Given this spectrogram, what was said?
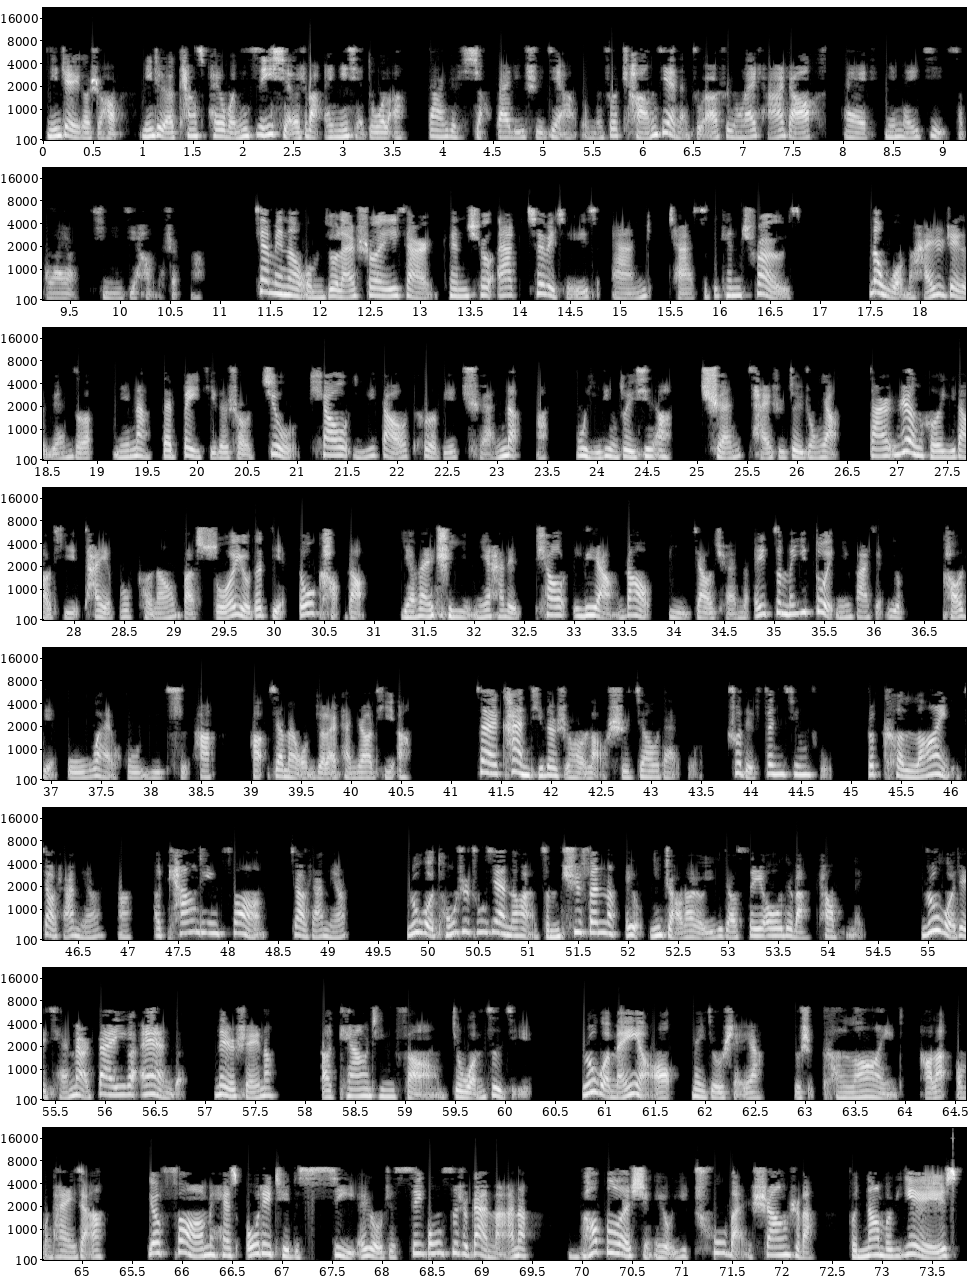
您这个时候，您这个 accounts payable 您自己写的是吧？哎，您写多了啊，当然这是小概率事件啊。我们说常见的，主要是用来查找，哎，您没记 supplier，请您记好的事儿啊。下面呢，我们就来说一下 control activities and test controls。那我们还是这个原则，您呢在背题的时候就挑一道特别全的啊，不一定最新啊，全才是最重要。当然，任何一道题它也不可能把所有的点都考到。言外之意，您还得挑两道比较全的。哎，这么一对，您发现哟，考点无外乎于此哈。好，下面我们就来看这道题啊。在看题的时候，老师交代过，说得分清楚，说 client 叫啥名啊，accounting firm 叫啥名？如果同时出现的话，怎么区分呢？哎呦，你找到有一个叫 CO 对吧？company。如果这前面带一个 and，那是谁呢？accounting firm 就我们自己。如果没有，那就是谁呀？就是 client。好了，我们看一下啊，Your firm has audited C。哎呦，这 C 公司是干嘛呢？publishing 有一出版商是吧？For number of years,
